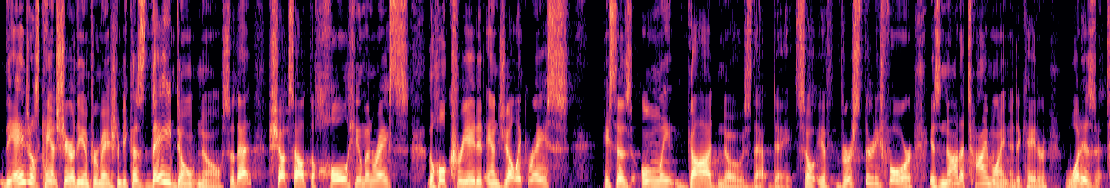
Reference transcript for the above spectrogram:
The angels can't share the information because they don't know. So that shuts out the whole human race, the whole created angelic race. He says only God knows that date. So if verse 34 is not a timeline indicator, what is it?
